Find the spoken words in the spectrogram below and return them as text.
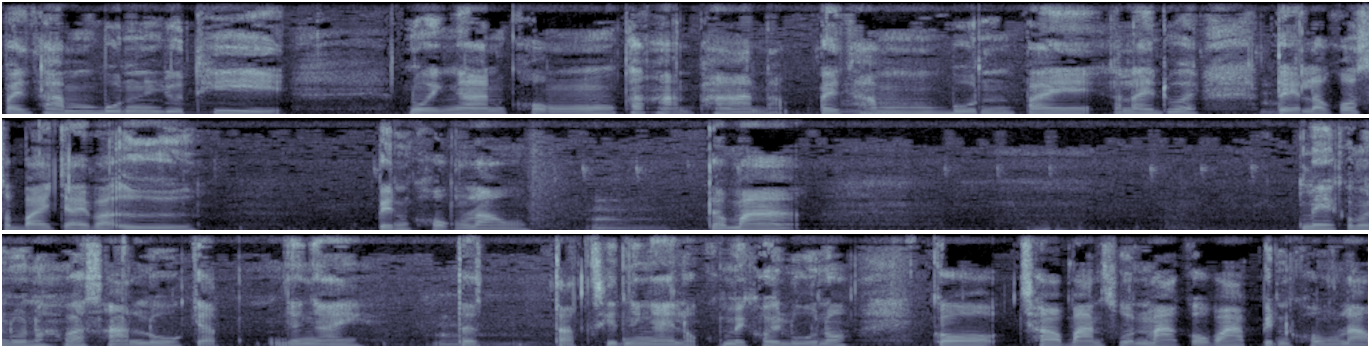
ไปทำบุญอยู่ที่หน่วยงานของทหารผ่านอะไปทำบุญไปอะไรด้วย แต่เราก็สบายใจว่าเออเป็นของเราแต่ว่าแม่ก็ไม่รู้นะว่าศาลโลกจะยังไง แต่ตัดสินยังไงเราก็ไม่ค่อยรู้เนาะก็ชาวบ้านส่วนมากก็ว่าเป็นของเรา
